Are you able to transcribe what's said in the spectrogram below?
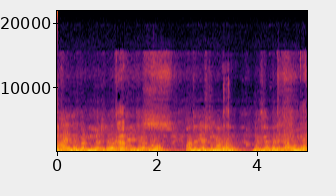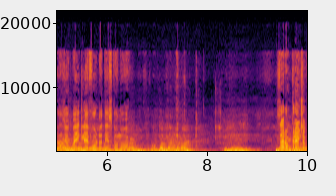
రాయదుర్గం నియోజకవర్గ రైతులకు అందజేస్తున్నారు గుడిసెలపల్లి గ్రామంలో పైకి లే, ఫోటో తీసుకుందామా? మొత్తం- తరఫున సార్ ఒక్క నిమిషం.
